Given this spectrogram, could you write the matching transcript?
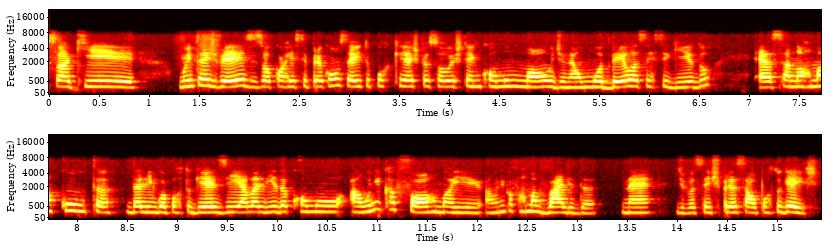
Só que muitas vezes ocorre esse preconceito porque as pessoas têm como um molde, né, um modelo a ser seguido, essa norma culta da língua portuguesa e ela lida como a única forma e a única forma válida, né, de você expressar o português.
